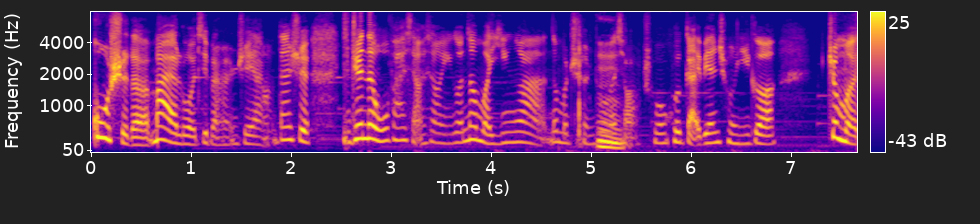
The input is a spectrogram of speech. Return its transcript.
故事的脉络基本上是这样，但是你真的无法想象一个那么阴暗、那么沉重的小说会改编成一个这么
